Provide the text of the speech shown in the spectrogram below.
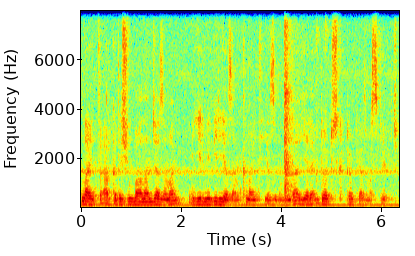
Client arkadaşım bağlanacağı zaman 21 yazan client yazılımında yere 444 yazması gerekecek.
